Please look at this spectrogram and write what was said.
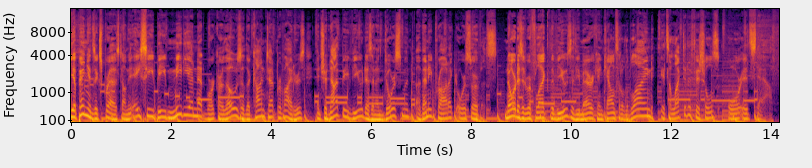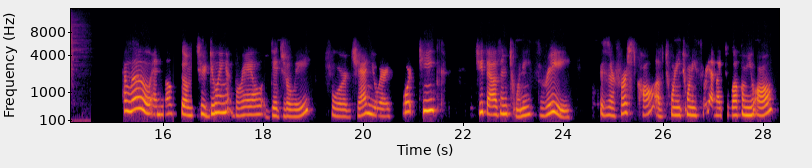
The opinions expressed on the ACB Media Network are those of the content providers and should not be viewed as an endorsement of any product or service. Nor does it reflect the views of the American Council of the Blind, its elected officials, or its staff. Hello, and welcome to Doing Braille Digitally for January 14th, 2023. This is our first call of 2023. I'd like to welcome you all.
